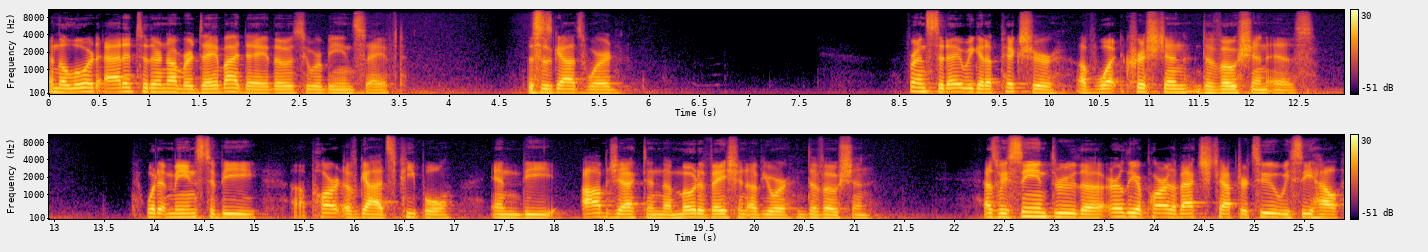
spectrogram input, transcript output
And the Lord added to their number day by day those who were being saved. This is God's word. Friends, today we get a picture of what Christian devotion is what it means to be a part of God's people and the object and the motivation of your devotion. As we've seen through the earlier part of Acts chapter 2, we see how,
